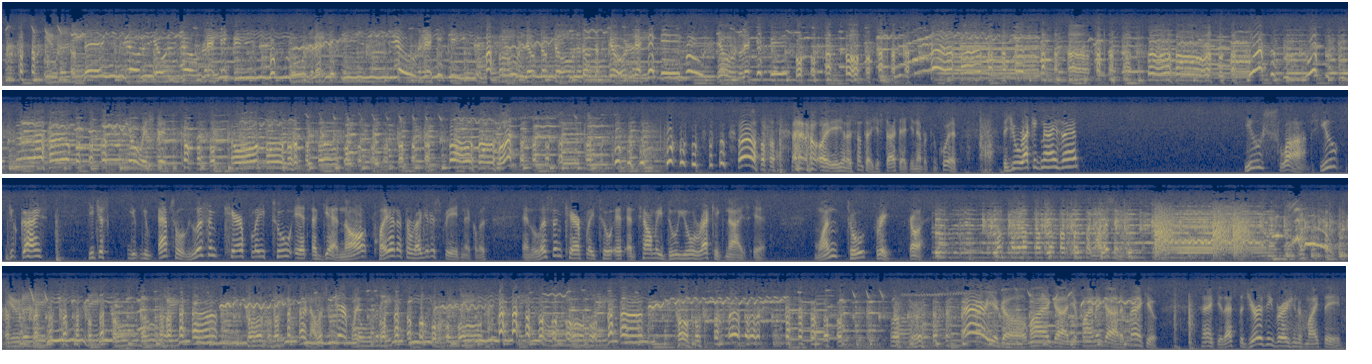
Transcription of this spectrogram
Yo, este. oh, you know, sometimes you start that, you never can quit. Did you recognize that? You slobs, you you guys, you just you you absolutely listen carefully to it again. No, play it at the regular speed, Nicholas. and listen carefully to it and tell me, do you recognize it? One, two, three. Go on. Now listen. Now listen carefully. there you go. My God, you finally got it. Thank you. Thank you. That's the Jersey version of my theme.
